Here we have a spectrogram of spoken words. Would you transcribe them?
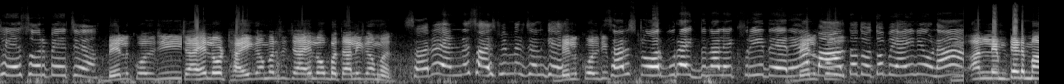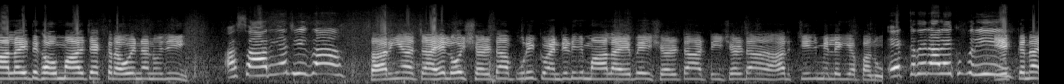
600 ਰੁਪਏ ਚ। ਬਿਲਕੁਲ ਜੀ ਚਾਹੇ ਲੋ 28 ਕਮਰ ਤੇ ਚਾਹੇ ਲੋ 42 ਕਮਰ। ਸਰ ਐਨੇ ਸਾਈਜ਼ ਵੀ ਮਿਲ ਜਾਣਗੇ। ਬਿਲਕੁਲ ਜੀ। ਸਰ ਸਟੋਰ ਪੂਰਾ ਇੱਕ ਦੇ ਨਾਲ ਇੱਕ ਫ੍ਰੀ ਦੇ ਰਹੇ ਆ। ਬਿਲਕੁਲ। ਮਾਲ ਤਾਂ ਦੋ ਤੋਂ ਪਿਆ ਹੀ ਨਹੀਂ ਹੋਣਾ। ਅਨਲਿਮਿਟਿਡ ਮਾਲ ਆਈ ਦਿਖਾਓ ਮਾਲ ਚੈੱਕ ਕਰਾਓ ਇਹਨਾਂ ਨੂੰ ਜੀ। ਆ ਸਾਰੀਆਂ ਚੀਜ਼ਾਂ? ਸਾਰੀਆਂ ਚਾਹੇ ਲੋ ਸ਼ਰਟਾਂ ਪੂਰੀ ਕੁਆਂਟੀਟੀ 'ਚ ਮਾਲ ਆਏ ਪਏ ਸ਼ਰਟਾਂ ਟੀ-ਸ਼ਰਟਾਂ ਹਰ ਚੀਜ਼ ਮਿਲੇਗੀ ਆਪਾਂ ਨੂੰ। ਇੱਕ ਦੇ ਨਾਲ ਇੱਕ ਫ੍ਰੀ ਇੱਕ ਨਾ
